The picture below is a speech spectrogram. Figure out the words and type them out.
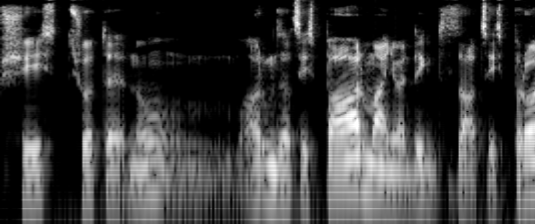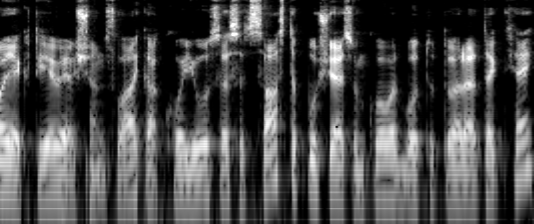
šīs te, nu, organizācijas pārmaiņu vai digitalizācijas projektu ieviešanas laikā, ko jūs esat sastapušies un ko varbūt tu varētu teikt, hei,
